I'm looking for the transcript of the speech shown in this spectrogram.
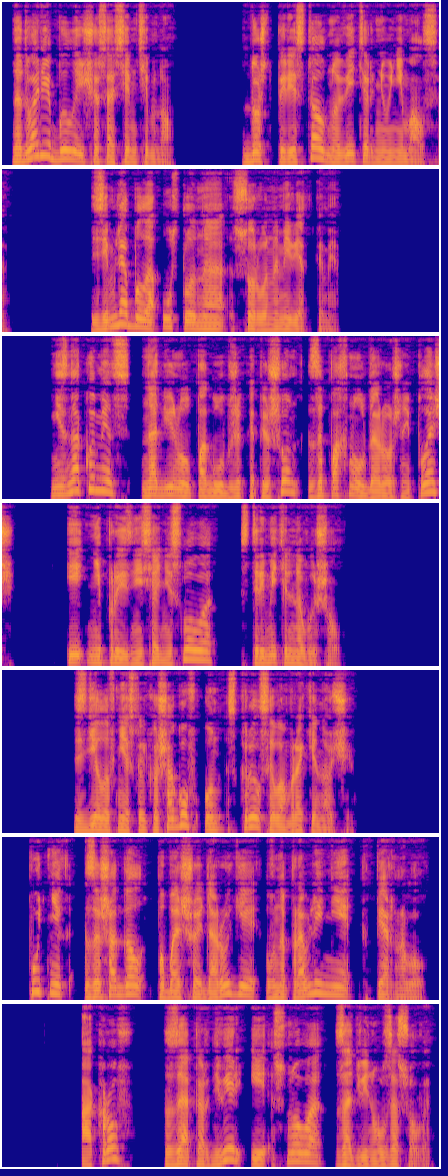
На дворе было еще совсем темно. Дождь перестал, но ветер не унимался. Земля была устлана сорванными ветками. Незнакомец надвинул поглубже капюшон, запахнул дорожный плащ и, не произнеся ни слова, стремительно вышел. Сделав несколько шагов, он скрылся во мраке ночи. Путник зашагал по большой дороге в направлении к Пернову. А Кров запер дверь и снова задвинул засовы.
